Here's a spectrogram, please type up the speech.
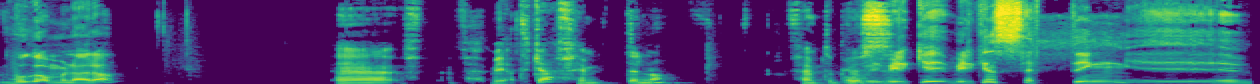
hvor gammel er han? Eh, vet ikke, 50 eller noe? 50 pluss. Hvilke, hvilken setting eh,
